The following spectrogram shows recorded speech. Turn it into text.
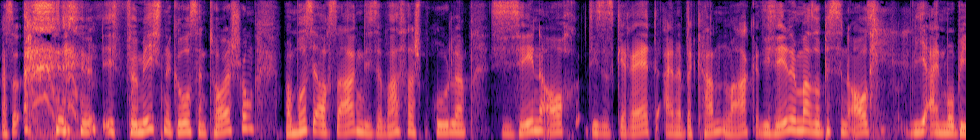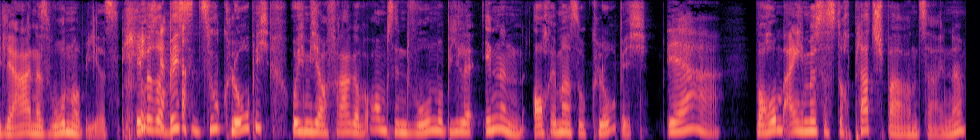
Also für mich eine große Enttäuschung. Man muss ja auch sagen, diese Wassersprudler, sie sehen auch dieses Gerät einer bekannten Marke. Die sehen immer so ein bisschen aus wie ein Mobiliar eines Wohnmobils. Immer so ein bisschen zu klobig, wo ich mich auch frage, warum sind Wohnmobile innen auch immer so klobig? Ja. Warum eigentlich müsste es doch platzsparend sein, ne?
